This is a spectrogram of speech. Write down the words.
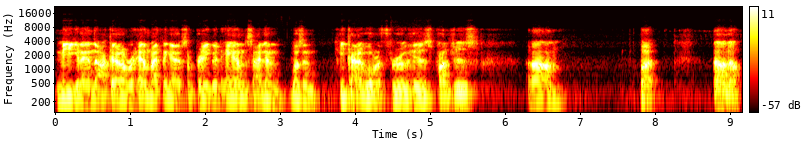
me getting a knockout over him. I think I have some pretty good hands. I didn't wasn't he kind of overthrew his punches, um, but I don't know.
